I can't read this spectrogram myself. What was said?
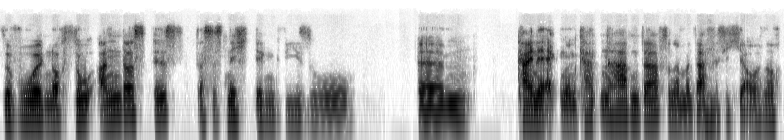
sowohl noch so anders ist, dass es nicht irgendwie so ähm, keine Ecken und Kanten haben darf, sondern man darf mhm. sich ja auch noch,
